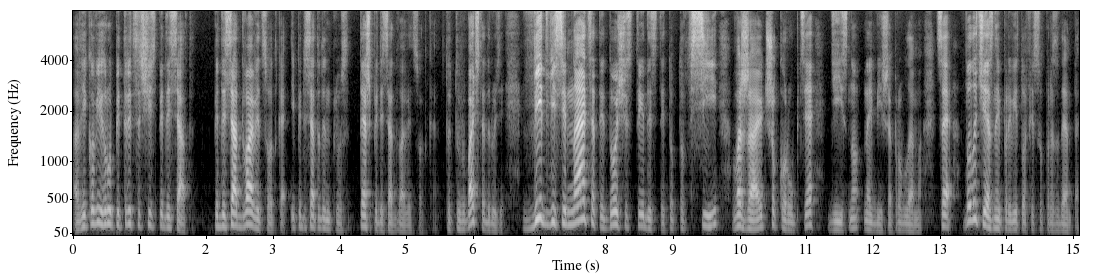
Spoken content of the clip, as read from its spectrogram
В віковій групі 36-50 52% і 51 плюс теж 52%. Тобто, ви бачите, друзі, від 18 до 60, тобто всі вважають, що корупція дійсно найбільша проблема. Це величезний привіт офісу президента.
